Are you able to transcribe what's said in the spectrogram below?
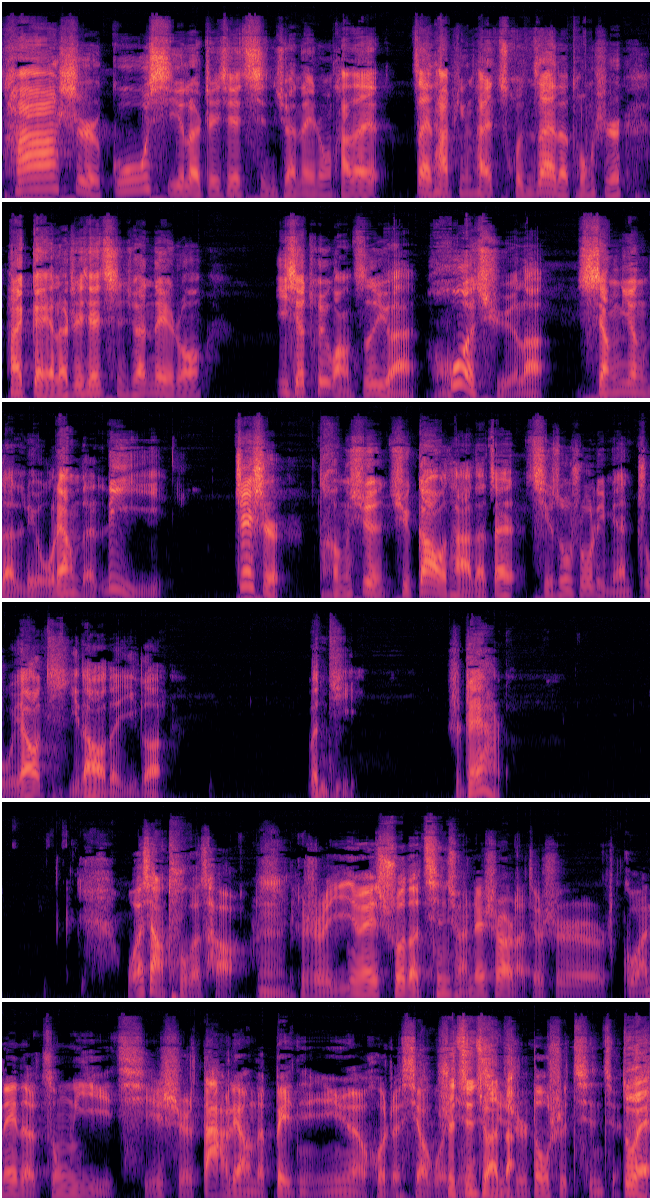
他是姑息了这些侵权内容，他在在他平台存在的同时，还给了这些侵权内容一些推广资源，获取了相应的流量的利益。这是腾讯去告他的，在起诉书里面主要提到的一个问题，是这样的。我想吐个槽，嗯就是因为说到侵权这事儿了，就是国内的综艺其实大量的背景音乐或者效果是侵权的其实都是侵权，对，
